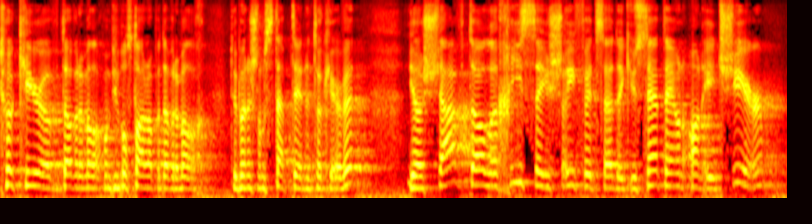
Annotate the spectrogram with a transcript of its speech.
took care of David HaMelech. When people started up with David HaMelech, the Ribono Shel Olam stepped in and took care of it. Yashavta lechise shayfet tzedek. You sat down on a chair.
